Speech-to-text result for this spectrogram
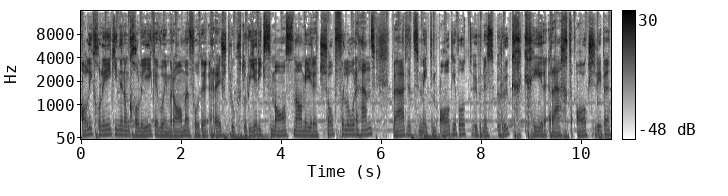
Alle Kolleginnen und Kollegen, die im Rahmen der Restrukturierungsmaßnahmen ihren Job verloren haben, werden mit dem Angebot über ein Rückkehrrecht angeschrieben.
